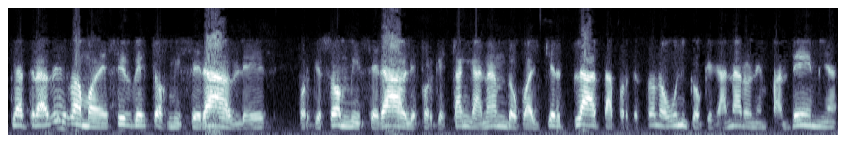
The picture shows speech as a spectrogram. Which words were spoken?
que a través, vamos a decir, de estos miserables, porque son miserables, porque están ganando cualquier plata, porque son los únicos que ganaron en pandemia,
